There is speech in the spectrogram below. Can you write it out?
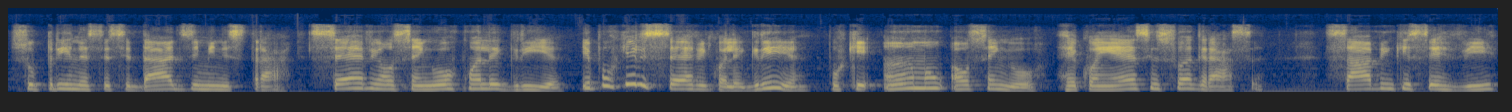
suprir necessidades e ministrar. Servem ao Senhor com alegria. E por que eles servem com alegria? Porque amam ao Senhor, reconhecem sua graça, sabem que servir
